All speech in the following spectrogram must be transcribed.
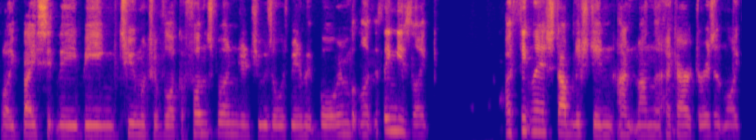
like basically being too much of like a fun sponge, and she was always being a bit boring. But like the thing is, like, I think they established in Ant Man that her character isn't like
